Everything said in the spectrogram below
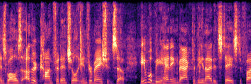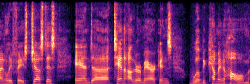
as well as other confidential information. So he will be heading back to the United States to finally face justice, and uh, 10 other Americans will be coming home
